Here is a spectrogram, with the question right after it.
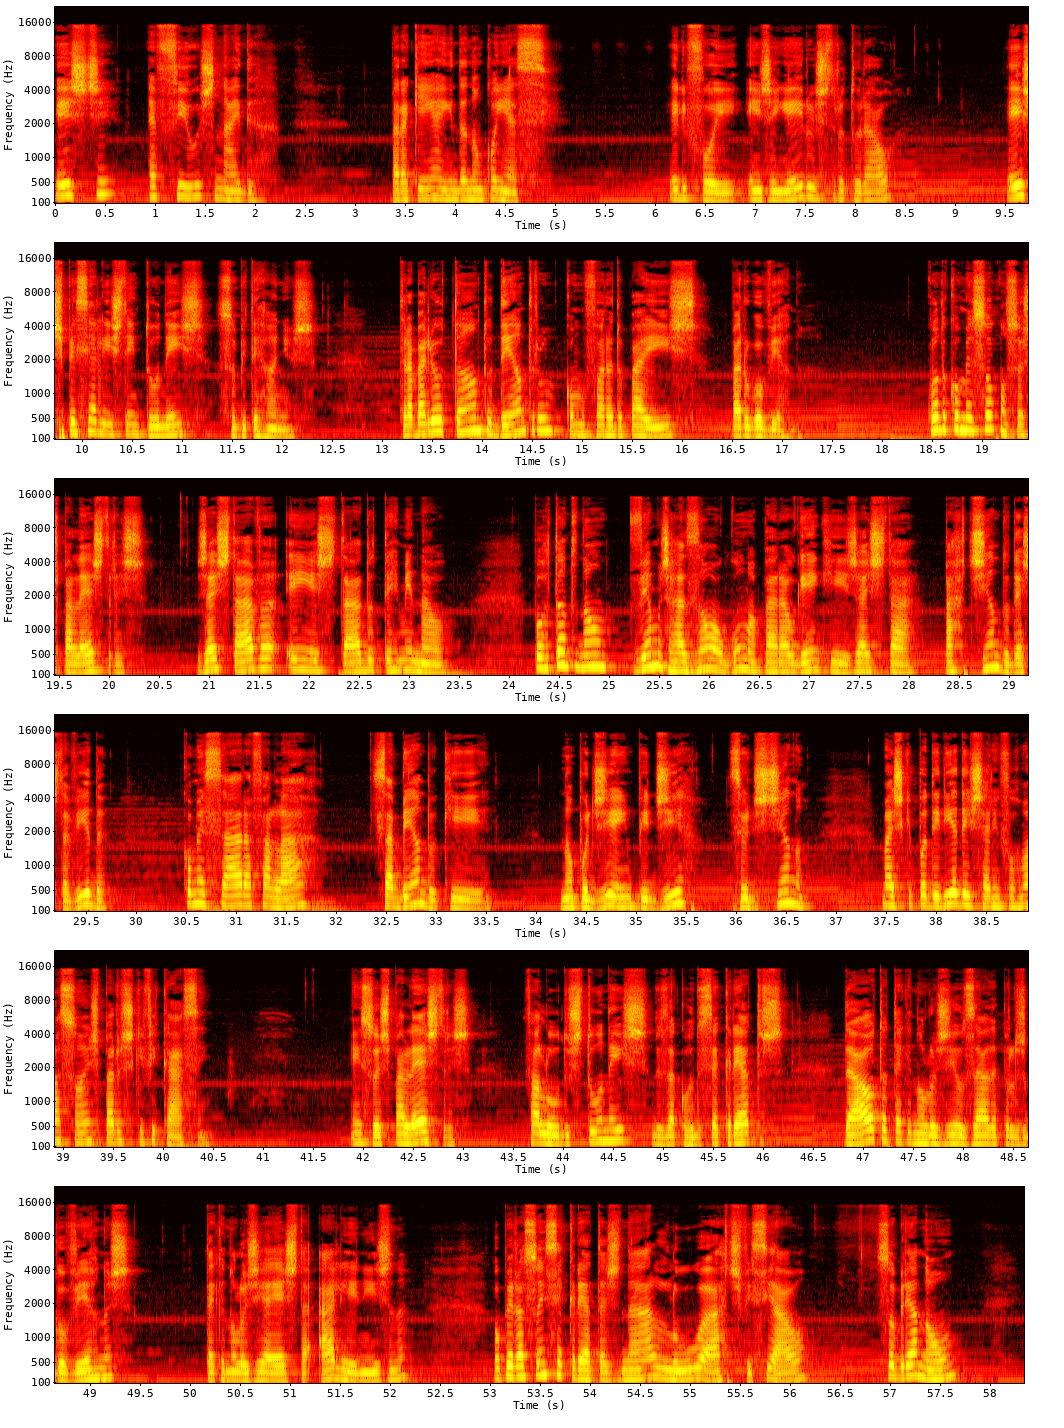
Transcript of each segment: Este é Phil Schneider, para quem ainda não conhece. Ele foi engenheiro estrutural e especialista em túneis subterrâneos. Trabalhou tanto dentro como fora do país para o governo. Quando começou com suas palestras, já estava em estado terminal. Portanto, não vemos razão alguma para alguém que já está partindo desta vida começar a falar sabendo que não podia impedir seu destino, mas que poderia deixar informações para os que ficassem. Em suas palestras, falou dos túneis, dos acordos secretos, da alta tecnologia usada pelos governos, tecnologia esta alienígena, operações secretas na Lua artificial, sobre a NOM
